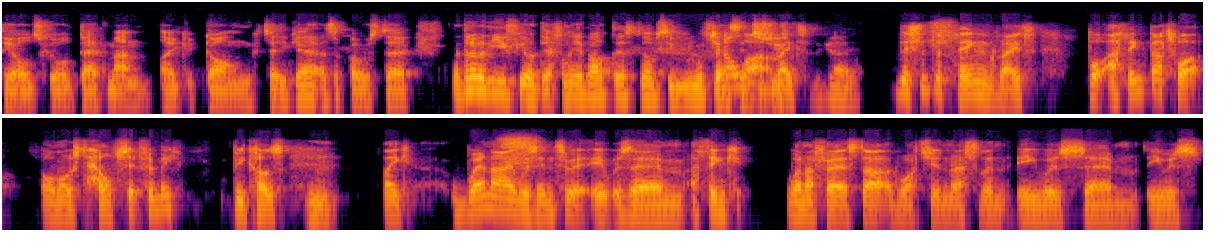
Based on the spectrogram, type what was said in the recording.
the old school dead man like gong taker as opposed to I don't know whether you feel differently about this because obviously you were Do you know first introduced to the guy. this is the thing, right? But I think that's what almost helps it for me because, Mm. like, when I was into it, it was um I think when I first started watching wrestling, he was um he was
